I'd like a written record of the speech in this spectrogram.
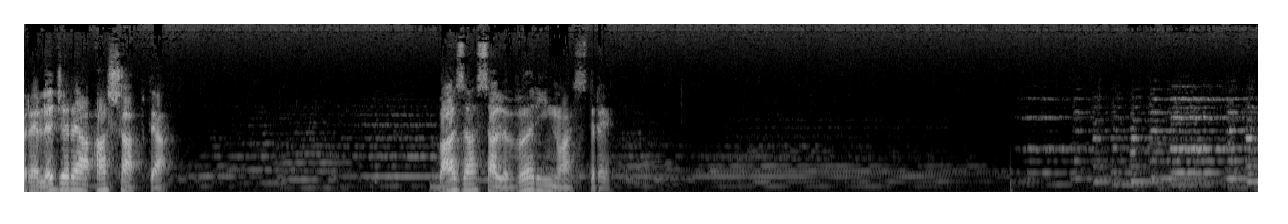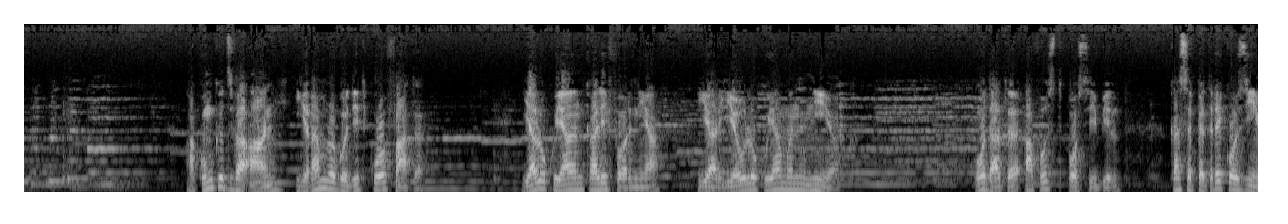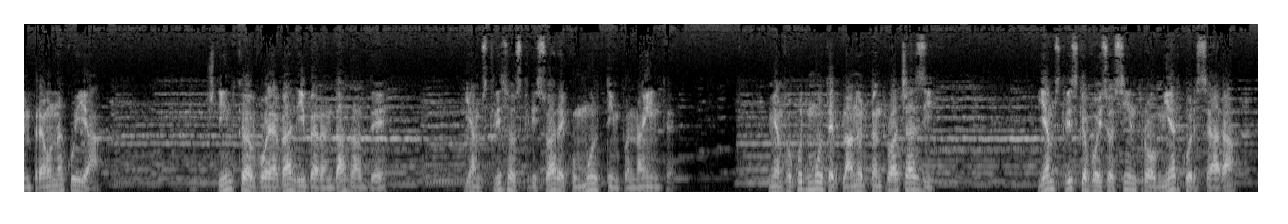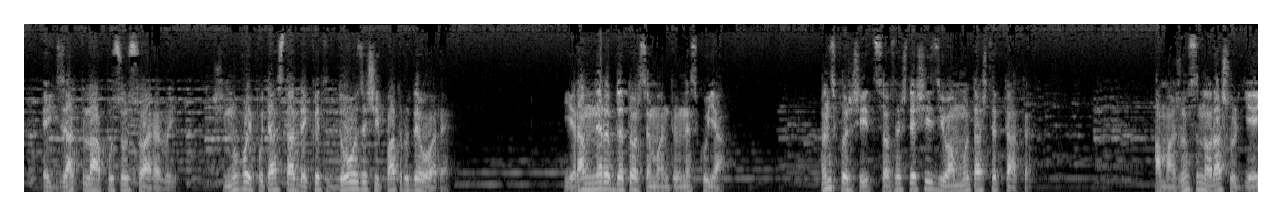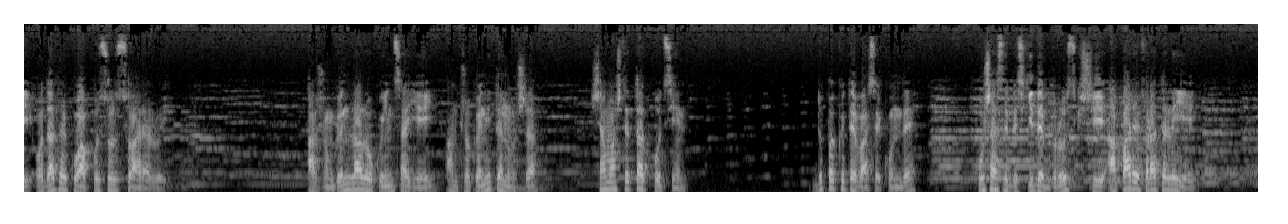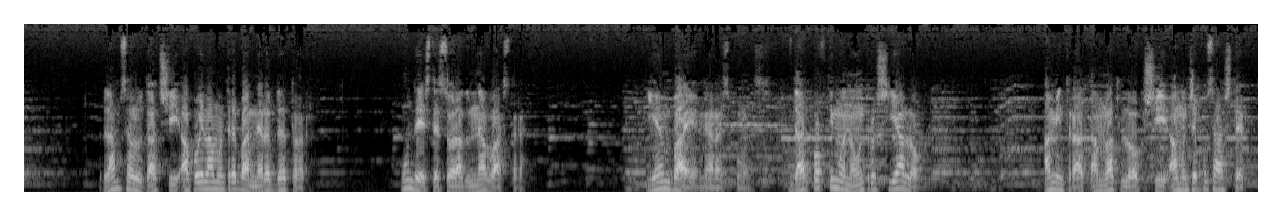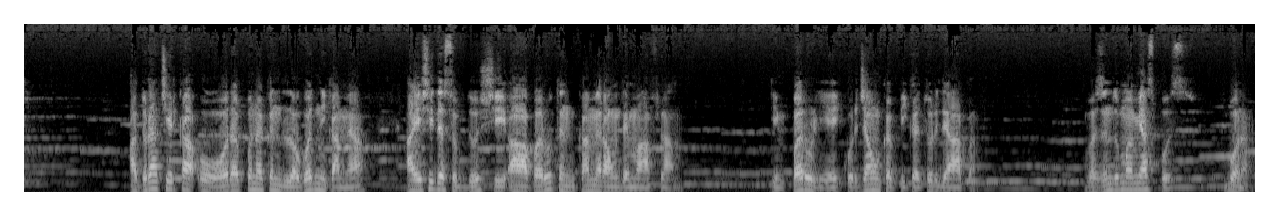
Prelegerea a șaptea Baza salvării noastre Acum câțiva ani eram logodit cu o fată. Ea locuia în California, iar eu locuiam în New York. Odată a fost posibil ca să petrec o zi împreună cu ea. Știind că voi avea liber în data de, i-am scris o scrisoare cu mult timp înainte. Mi-am făcut multe planuri pentru acea zi. I-am scris că voi sosi într-o miercuri seara, exact la apusul soarelui, și nu voi putea sta decât 24 de ore. Eram nerăbdător să mă întâlnesc cu ea. În sfârșit, sosește și ziua mult așteptată. Am ajuns în orașul ei odată cu apusul soarelui. Ajungând la locuința ei, am ciocănit în ușă și am așteptat puțin. După câteva secunde, ușa se deschide brusc și apare fratele ei. L-am salutat și apoi l-am întrebat nerăbdător. Unde este sora dumneavoastră?" E în baie," mi-a răspuns, dar poftim înăuntru și ia loc." Am intrat, am luat loc și am început să aștept. A durat circa o oră până când logodnica mea a ieșit de sub duș și a apărut în camera unde mă aflam. Din părul ei curgeau încă picături de apă. Văzându-mă, mi-a spus, bună,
